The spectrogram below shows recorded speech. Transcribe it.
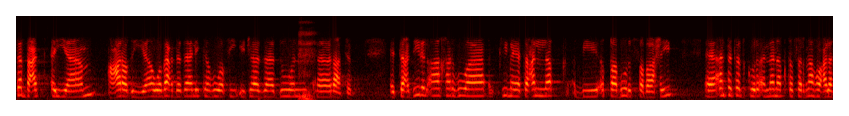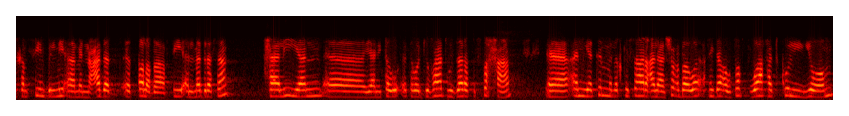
سبعة أيام عرضية وبعد ذلك هو في إجازة دون راتب. التعديل الآخر هو فيما يتعلق بالطابور الصباحي. أنت تذكر أننا اقتصرناه على 50% من عدد الطلبة في المدرسة. حاليا آه، يعني تو- توجهات وزارة الصحة آه، أن يتم الاقتصار على شعبة واحدة أو صف واحد كل يوم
